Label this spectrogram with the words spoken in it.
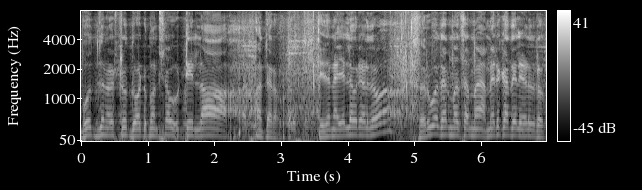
ಬುದ್ಧನಷ್ಟು ದೊಡ್ಡ ಮನುಷ್ಯ ಹುಟ್ಟಿಲ್ಲ ಅಂತಾರೆ ಅವರು. ಇದನ್ನು ಎಲ್ಲವರು ಹೇಳಿದ್ರು? ಸರ್ವಧರ್ಮ ಸಮ ಅಮೆರಿಕಾದಲ್ಲಿ ಹೇಳಿದ್ರು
